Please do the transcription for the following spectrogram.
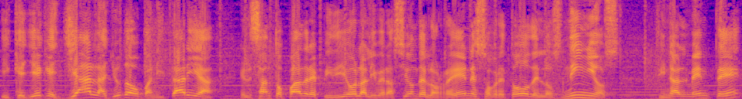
y que llegue ya la ayuda humanitaria. El Santo Padre pidió la liberación de los rehenes, sobre todo de los niños. Finalmente,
